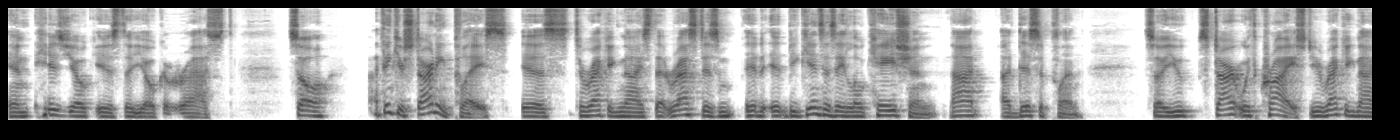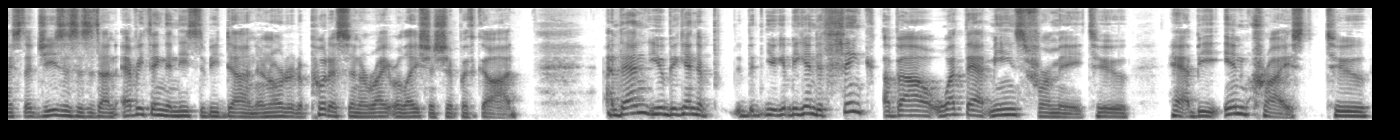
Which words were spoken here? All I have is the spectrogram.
and His yoke is the yoke of rest. So I think your starting place is to recognize that rest is it, it begins as a location, not a discipline. So you start with Christ. You recognize that Jesus has done everything that needs to be done in order to put us in a right relationship with God. And then you begin to you begin to think about what that means for me to have, be in Christ, to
